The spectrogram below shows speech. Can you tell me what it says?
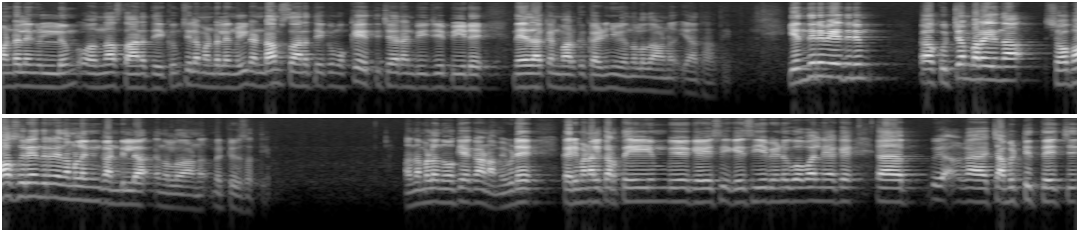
മണ്ഡലങ്ങളിലും ഒന്നാം സ്ഥാനത്തേക്കും ചില മണ്ഡലങ്ങളിൽ രണ്ടാം സ്ഥാനത്തേക്കും ഒക്കെ എത്തിച്ചേരാൻ ബി ജെ പിയുടെ നേതാക്കന്മാർക്ക് കഴിഞ്ഞു എന്നുള്ളതാണ് യാഥാർത്ഥ്യം. എന്തിനും ഏതിനും കുറ്റം പറയുന്ന ശോഭാ സുരേന്ദ്രനെ നമ്മളെങ്ങും കണ്ടില്ല എന്നുള്ളതാണ് മറ്റൊരു സത്യം. അത് നമ്മൾ നോക്കിയാൽ കാണാം. ഇവിടെ കരിമണൽ കർത്തയെയും കെ സി കെ സി വേണുഗോപാലിനെയൊക്കെ ചവിട്ടി തേച്ച്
